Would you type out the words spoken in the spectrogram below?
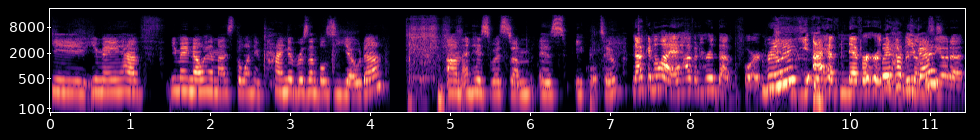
he, you may have, you may know him as the one who kind of resembles Yoda. Um, and his wisdom is equal to. Not gonna lie, I haven't heard that before. Really? Yeah, I have never heard Wait, that have he you resembles guys? Yoda.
